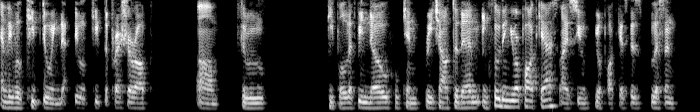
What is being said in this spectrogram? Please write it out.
and we will keep doing that. We will keep the pressure up um, through people that we know who can reach out to them, including your podcast. I assume your podcast is listened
